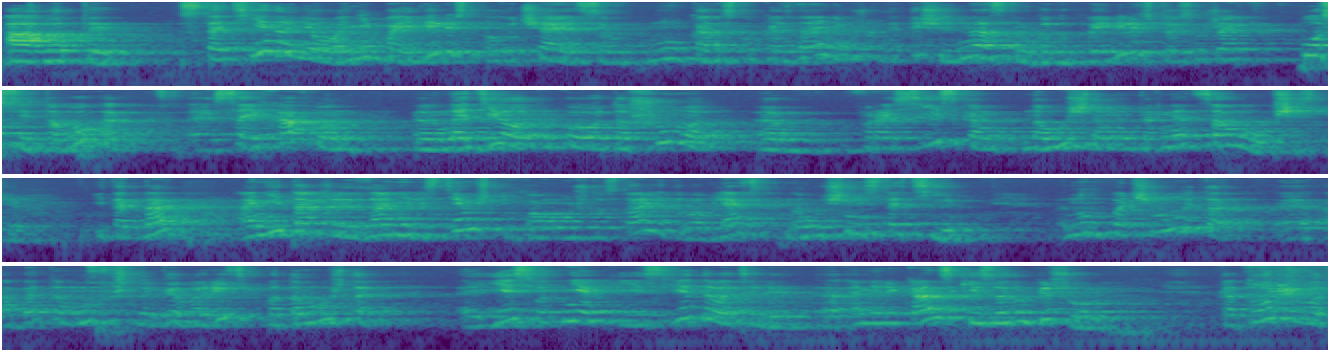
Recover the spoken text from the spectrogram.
А вот статьи на нем, они появились, получается, ну, насколько я знаю, они уже в 2012 году появились, то есть уже после того, как э, Sci-Hub, он э, наделал какого-то шума э, в российском научном интернет-сообществе. И тогда они также занялись тем, что, по-моему, стали добавлять научные статьи. Ну, почему это, об этом нужно говорить? Потому что есть вот некие исследователи, американские за рубежом, которые вот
